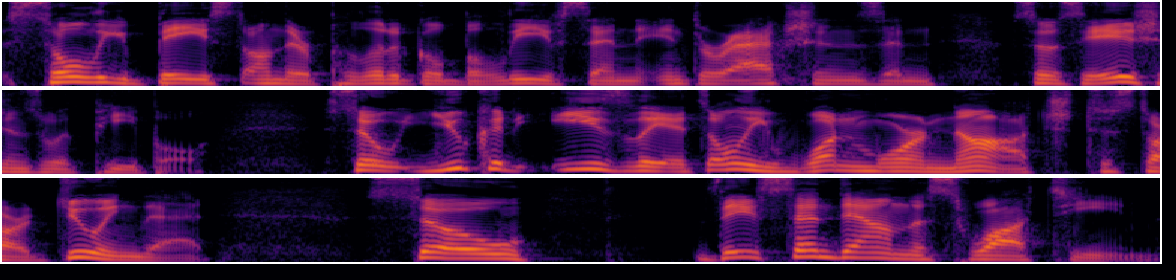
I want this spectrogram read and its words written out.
solely based on their political beliefs and interactions and associations with people. So you could easily, it's only one more notch to start doing that. So they send down the SWAT team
